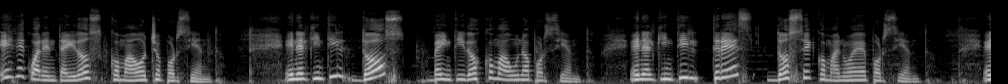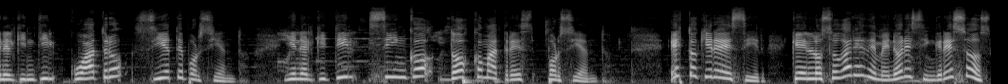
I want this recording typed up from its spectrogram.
es de 42,8%. En el quintil 2, 22,1%. En el quintil 3, 12,9%. En el quintil 4, 7%. Y en el quintil 5, 2,3%. Esto quiere decir que en los hogares de menores ingresos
